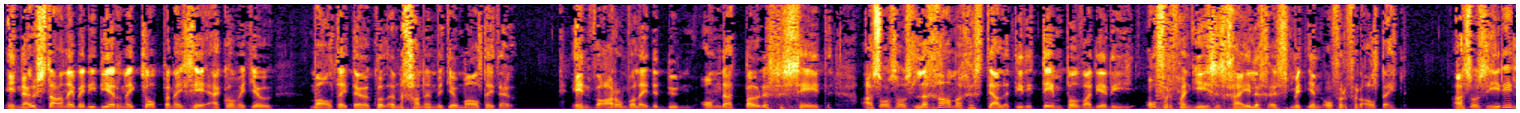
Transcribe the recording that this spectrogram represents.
en nou staan hy by die deur en hy klop, en hy sê, ek wil met jou maaltijd hou, ek wil ingaan en met jou maaltijd hou. En waarom wil hy dit doen? Omdat Paulus gesê het, as ons ons lichame gestel het, hierdie tempel waar die offer van Jezus geheilig is, met een offer vir altyd, as ons hierdie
